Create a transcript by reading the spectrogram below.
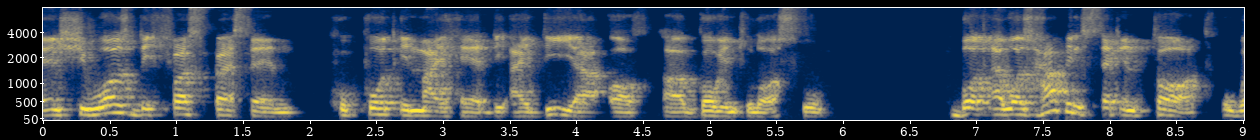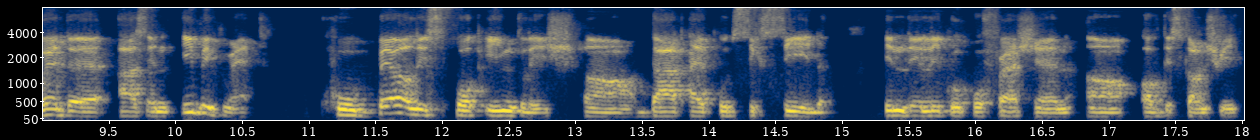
and she was the first person who put in my head the idea of uh, going to law school. But I was having second thought whether, as an immigrant who barely spoke English, uh, that I could succeed in the legal profession uh, of this country.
